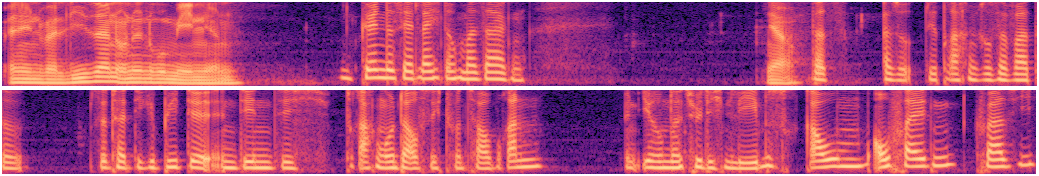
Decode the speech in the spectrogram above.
bei den Walisern und in Rumänien. Wir können das ja gleich nochmal sagen. Ja, Was, also die Drachenreservate sind halt die Gebiete, in denen sich Drachen unter Aufsicht von Zauberern in ihrem natürlichen Lebensraum aufhalten, quasi.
